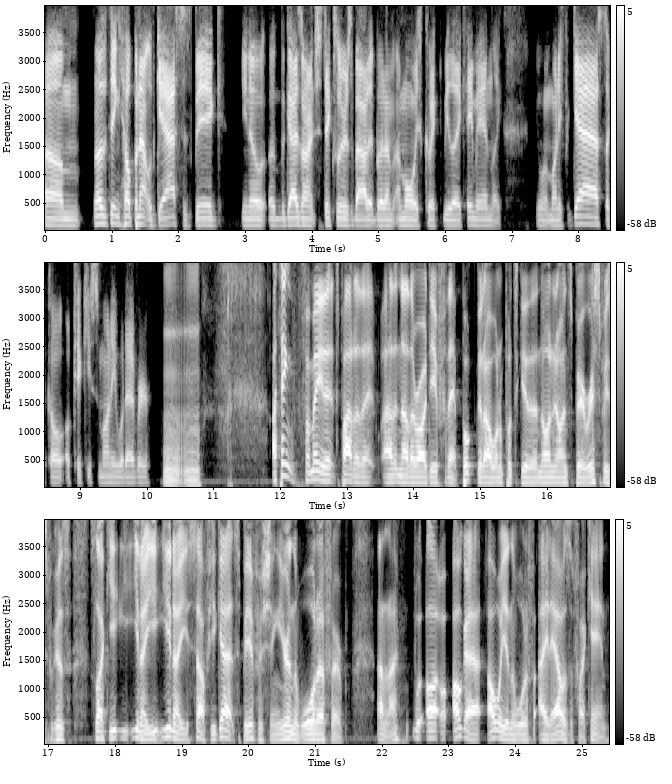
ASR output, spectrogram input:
Um, another thing, helping out with gas is big. You know, uh, the guys aren't sticklers about it, but I'm I'm always quick to be like, hey man, like you want money for gas? Like I'll I'll kick you some money, whatever. Mm-mm. I think for me, that's part of that. Another idea for that book that I want to put together, the 99 Spear Recipes, because it's like you, you know, you, you know yourself. You go out spearfishing, you're in the water for, I don't know. I'll, I'll go out. I'll be in the water for eight hours if I can.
